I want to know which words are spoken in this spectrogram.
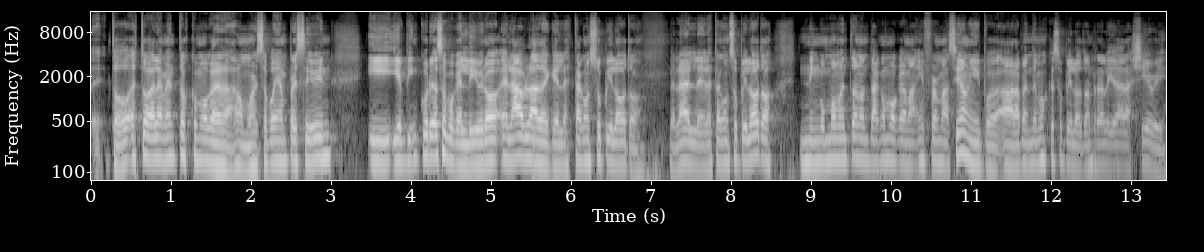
eh, todos estos elementos como que a lo mejor se podían percibir. Y, es bien curioso porque el libro, él habla de que él está con su piloto, ¿verdad? Él, está con su piloto. En ningún momento nos da como que más información y pues ahora aprendemos que su piloto en realidad era Shiri.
